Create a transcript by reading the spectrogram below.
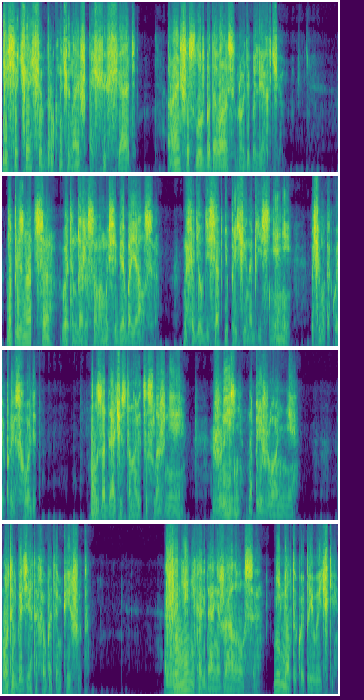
и все чаще вдруг начинаешь ощущать. Раньше служба давалась вроде бы легче. Но признаться в этом даже самому себе боялся. Находил десятки причин объяснений, почему такое происходит. Мол, задачи становятся сложнее, жизнь напряженнее. Вот и в газетах об этом пишут. Жене никогда не жаловался, не имел такой привычки.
